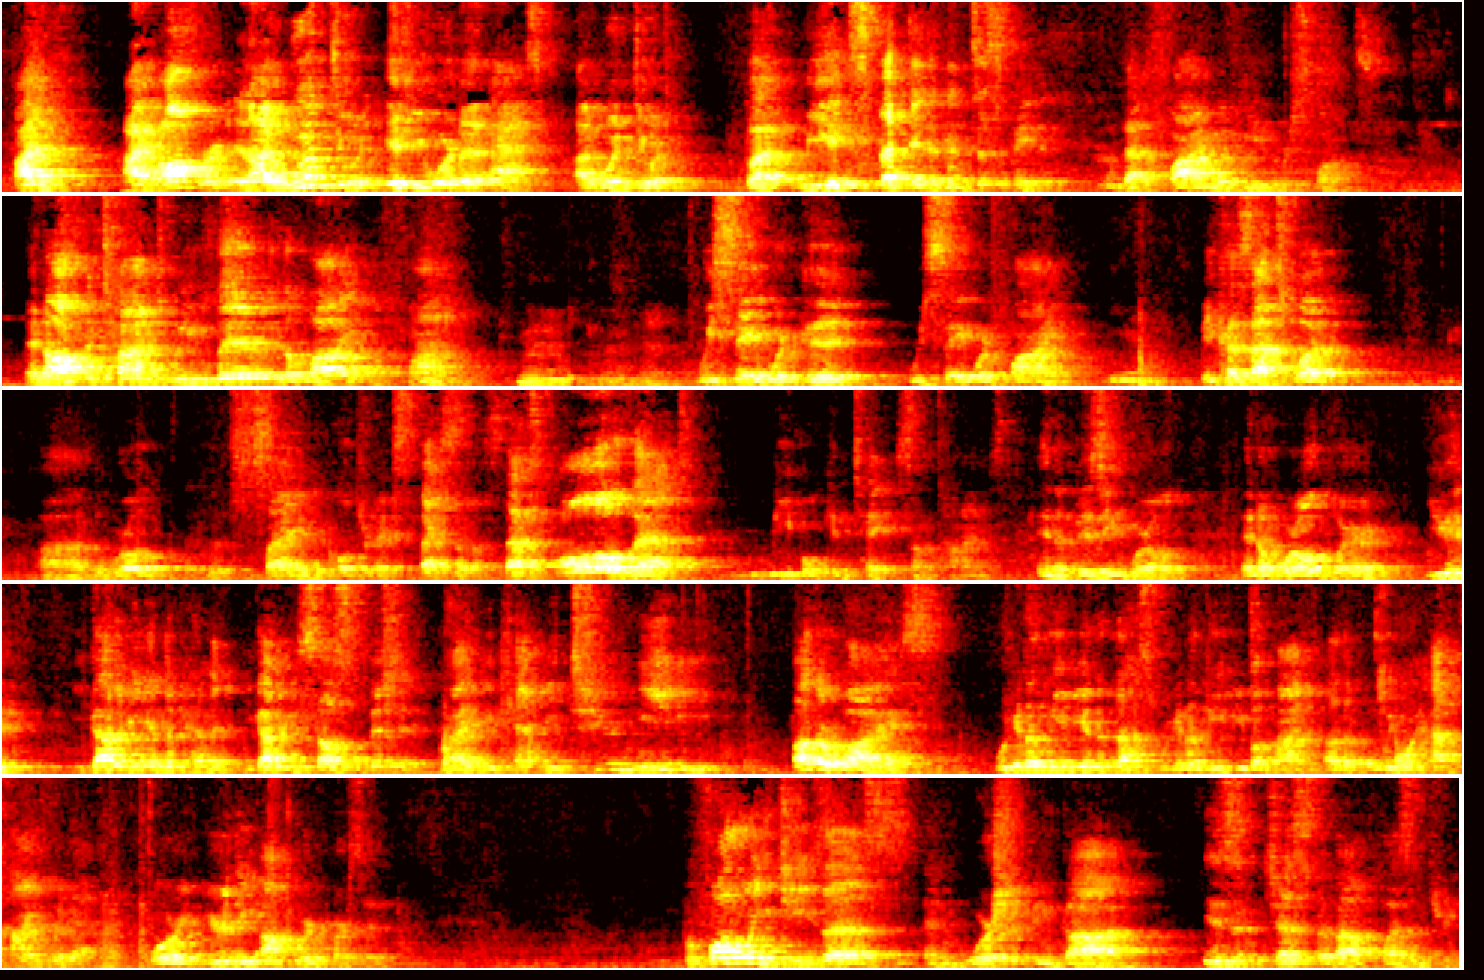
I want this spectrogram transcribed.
I, I offered and I would do it. If you were to ask, I would do it. But we expected and anticipated that fine would be the response. And oftentimes we live in the lie of fine. Mm. We say we're good. We say we're fine. Yeah. Because that's what uh, the world, the society, the culture expects of us. That's all that people can take sometimes in a busy world, in a world where you, you got to be independent. You got to be self-sufficient, right? You can't be too needy. Otherwise, we're going to leave you in the dust. We're going to leave you behind. Other, we don't have time for that or you're the awkward person. But following Jesus and worshiping God isn't just about pleasantries.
